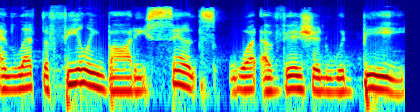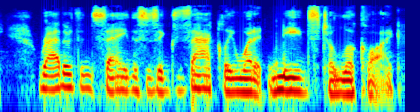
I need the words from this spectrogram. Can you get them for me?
and let the feeling body sense what a vision would be rather than say this is exactly what it needs to look like.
